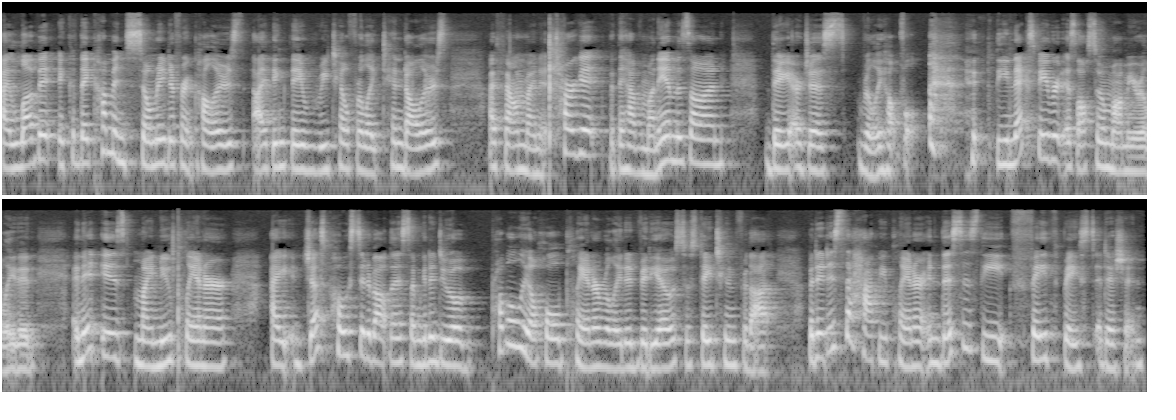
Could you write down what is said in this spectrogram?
I love it. it they come in so many different colors. I think they retail for like $10. I found mine at Target, but they have them on Amazon. They are just really helpful. the next favorite is also mommy related, and it is my new planner. I just posted about this. I'm gonna do a probably a whole planner related video, so stay tuned for that. But it is the Happy Planner, and this is the faith-based edition.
